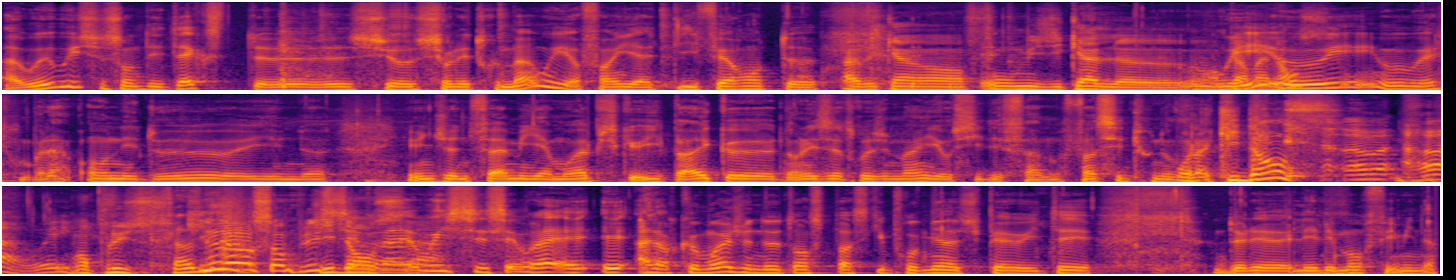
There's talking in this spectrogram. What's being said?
Ah oui, oui, ce sont des textes euh, sur, sur l'être humain, oui. Enfin, il y a différentes. euh, Avec un fond musical euh, en oui, permanence. oui, oui, oui, Voilà, on est deux. Il y, a une, il y a une jeune femme, il y a moi, puisqu'il paraît que dans les êtres humains, il y a aussi des femmes. Enfin, c'est tout nouveau. Voilà, qui danse Ah, ah, oui. en plus. Qui danse en plus, Qui c'est danse. vrai, oui, c'est c'est vrai. Et, et alors que moi, je ne danse pas, ce qui prouve bien la supériorité de l'é- l'élément féminin.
